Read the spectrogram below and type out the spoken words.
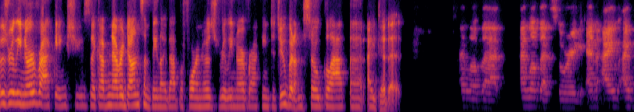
it was really nerve wracking she was like i've never done something like that before and it was really nerve wracking to do but i'm so glad that i did it. I love that. I love that story and i i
